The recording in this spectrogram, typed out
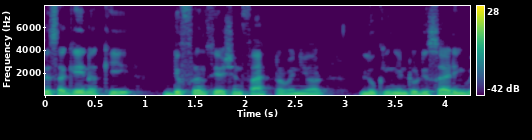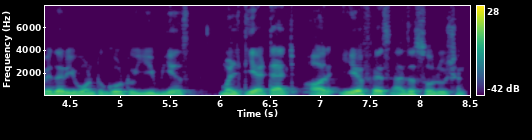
This again a key differentiation factor when you are looking into deciding whether you want to go to EBS, multi-attach or EFS as a solution.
